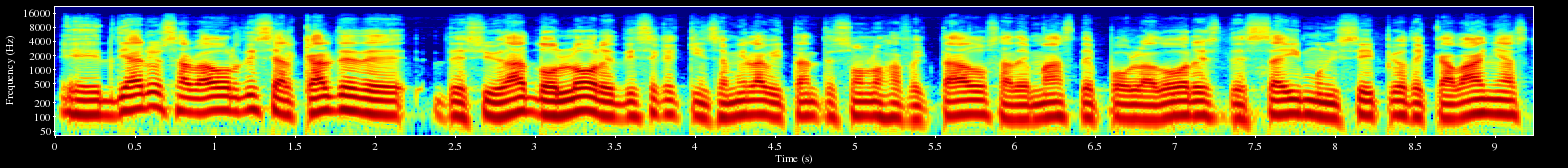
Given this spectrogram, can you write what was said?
El diario El Salvador dice, alcalde de, Ciudad Dolores, dice que 15 mil habitantes son los afectados, además de pobladores de seis municipios de Cabañas,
